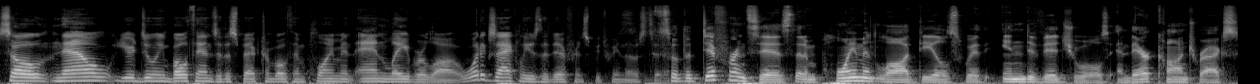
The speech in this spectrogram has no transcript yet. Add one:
So now you're doing both ends of the spectrum, both employment and labor law. What exactly is the difference between those two? So the difference is that employment law deals with individuals and their contracts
